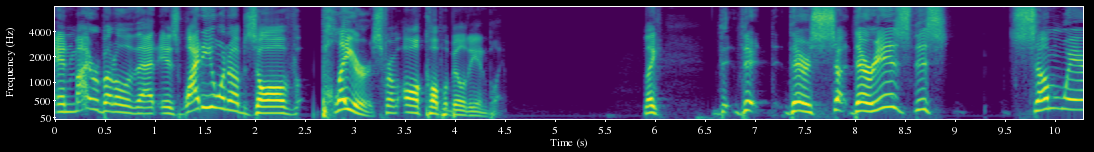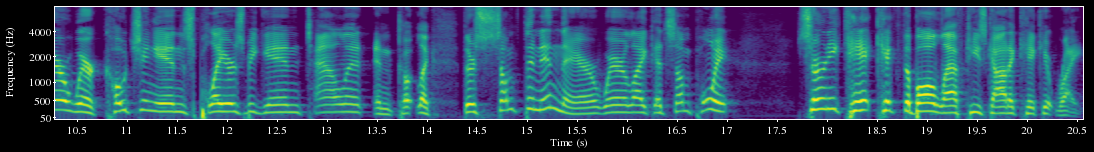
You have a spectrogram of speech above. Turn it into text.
And my rebuttal of that is, why do you want to absolve players from all culpability and blame? Like, th- there, there's there is this somewhere where coaching ends, players begin, talent and co- like there's something in there where like at some point. Cerni can't kick the ball left. He's got to kick it right.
